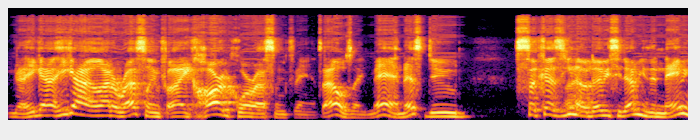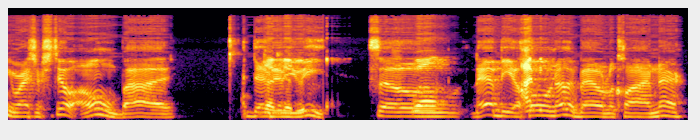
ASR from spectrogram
Yeah, he got he got a lot of wrestling like hardcore wrestling fans. I was like, man, this dude. So because you know WCW, the naming rights are still owned by WWE. WWE. So well, that'd be a whole I mean, other battle to climb there.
